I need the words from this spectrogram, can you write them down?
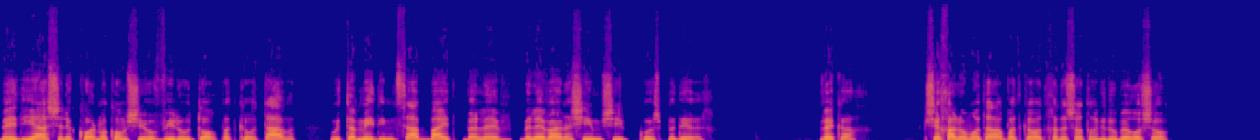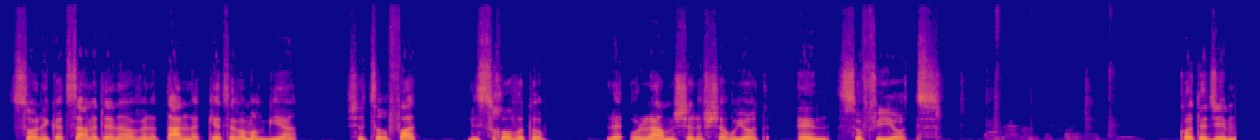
בידיעה שלכל מקום שיובילו אותו הרפתקאותיו, הוא תמיד ימצא בית בלב, בלב האנשים שיפגוש בדרך. וכך, כשחלומות על הרפתקאות חדשות רקדו בראשו, סוניק עצם את עיניו ונתן לקצב המרגיע של צרפת לסחוב אותו לעולם של אפשרויות אין סופיות. קוטג'ים,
